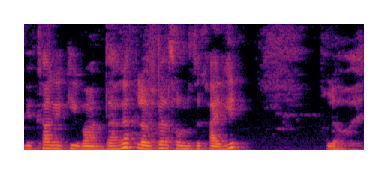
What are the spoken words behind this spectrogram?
ਦੇਖਾਂਗੇ ਕੀ ਬਣਦਾ ਹੈਗਾ। ਲਓ ਜੀ, ਪਹਿਲਾਂ ਤੁਹਾਨੂੰ ਦਿਖਾਈਏ। ਲਓ ਜੀ।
